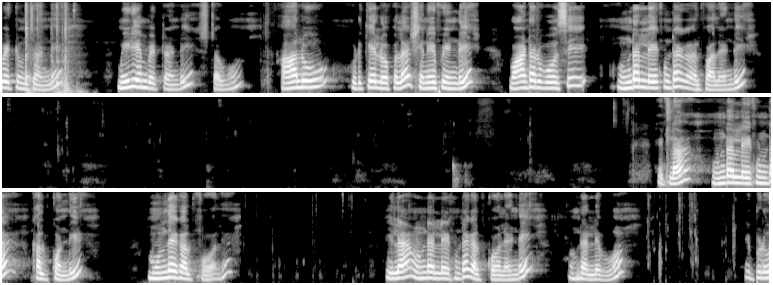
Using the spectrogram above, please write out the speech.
పెట్టి ఉంచండి. మీడియం పెట్టండి స్టవ్. ఆలు ఉడికే లోపల శనగపిండి వాటర్ పోసి ఉండలు లేకుండా కలపాలండి. ఇట్లా ఉండలు లేకుండా కలుపుకోండి. ముందే కలుపుకోవాలి. ఇలా ఉండలు లేకుండా కలుపుకోవాలండి. ఉండలు లేవు. ఇప్పుడు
